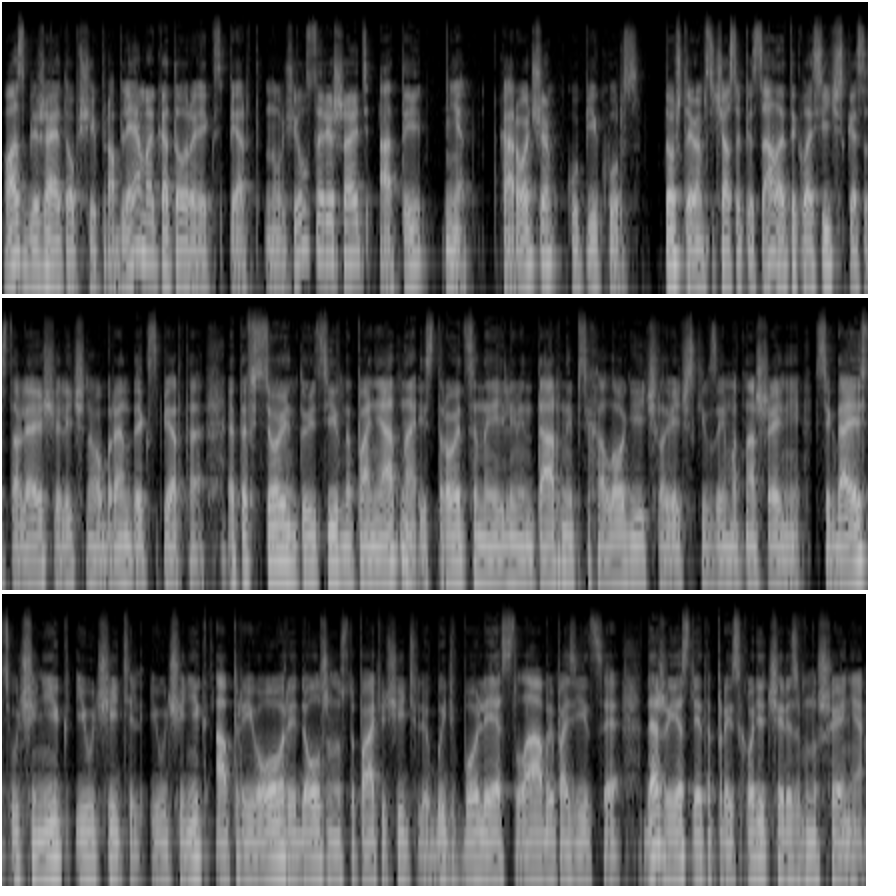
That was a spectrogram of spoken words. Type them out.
Вас сближают общие проблемы, которые эксперт научился решать, а ты нет. Короче, купи курс. То, что я вам сейчас описал, это классическая составляющая личного бренда эксперта. Это все интуитивно понятно и строится на элементарной психологии человеческих взаимоотношений. Всегда есть ученик и учитель, и ученик априори должен уступать учителю, быть в более слабой позиции, даже если это происходит через внушение.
